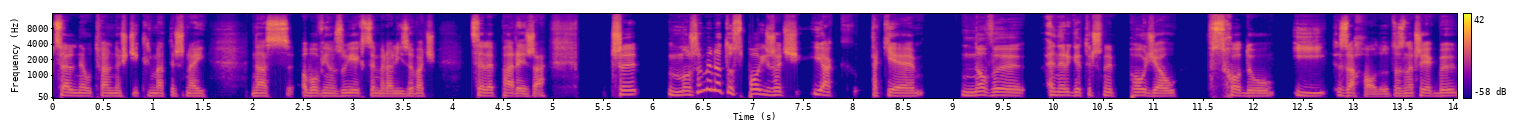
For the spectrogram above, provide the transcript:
cel neutralności klimatycznej nas obowiązuje, chcemy realizować cele Paryża. Czy możemy na to spojrzeć jak takie nowy energetyczny podział wschodu i zachodu, to znaczy jakby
